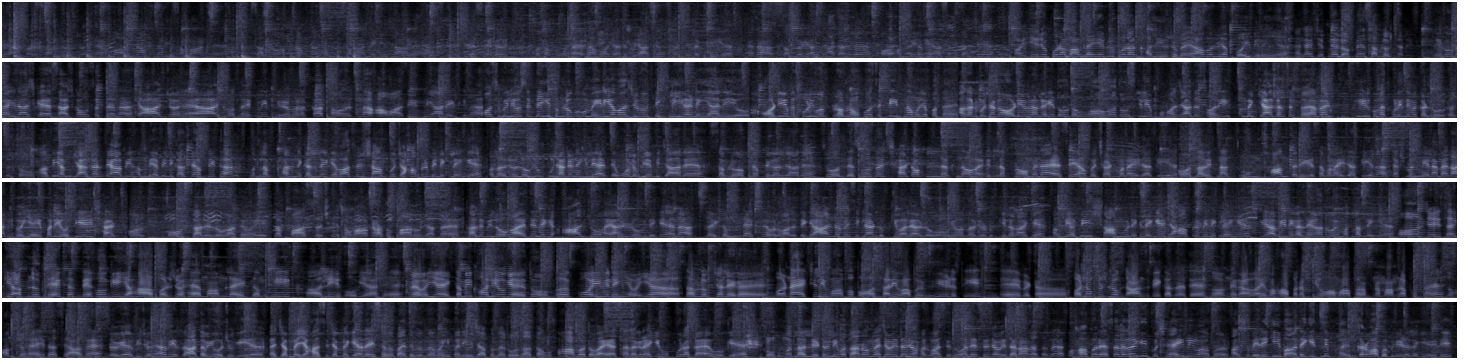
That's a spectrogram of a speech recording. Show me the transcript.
यहाँ पर सब लोग जो है वो अपना अपना सामान है। सब लोग अपना अपना सामान लेके जा रहे हैं। जैसे मतलब होता है ना, बहुत ज़्यादा प्यास व्यास लगने लगती है है ना? सब लोग यहाँ से निकलते हैं और हम भी अब यहाँ से निकलते हैं। और ये जो पूरा मामला ये भी पूरा खाली हो चुका है, यहाँ पर भी अब कोई भी नहीं है है ना? जितने लोग थे, सब लोग चले गए। देखो गाइज़ आज का ऐसा आज का हो सकता है ना? कि आज जो है, आज मतलब इतनी भीड़ भड़का था और इतना आवाज़ें इतनी आ रही थी ना। पॉसिबल हो सकती है कि तुम लोगों को मेरी आवाज़ जो है, उतनी क्लियर नहीं आ रही हो। ऑडियो में थोड़ी बहुत प्रॉब्लम हो सकती है, इतना मुझे पता है। अगर कुछ अगर ऑडियो में अगर ये दो तो हुआ होगा तो उसके लिए बहुत ज़्यादा सॉरी मैं क्या कर सकता हूँ मैं भीड़ को मैं थोड़ी नहीं मैं कंट्रोल कर सकता हूँ। अभी हम क्या करते हैं? अभी हम भी अभी निकलते हैं अपने घर। मतलब घर निकलने के बाद फिर शाम को जहाँ पर भी निकलेंगे मतलब जो लोग जो पूजा करने के लिए आए थे, वो लोग भी अभी जा रहे हैं। सब लोग अपने अपने घर जा रहे हैं। So this was the Chhath of Lucknow Lucknow में ना ऐसे यहाँ पर छठ मनाई जाती है और मतलब इतना धूमधाम तरीके से मनाई जाती है ना। लक्ष्मण मेला मैदान तो यही पर ही होती है छठ। और बहुत सारे लोग आते हैं भाई। मतलब पाँच सौ, छह सौ का आंकड़ा तो पार हो जाता है। कल भी लोग आए थे, लेकिन आज जो भाई यार लोग दिखे है ना मतलब एकदम नेक्स्ट लेवल वाले देखे। आज ना बेसिकली आज डुबकी वाले यार लोग होंगे मतलब जो डुबकी लगा के। अभी अभी शाम को निकलेंगे, जहाँ पर भी निकलेंगे, कि अभी निकलने का तो कोई मतलब नहीं है। और जैसा कि आप लोग देख सकते हो कि यहाँ पर जो है मामला एकदम ही खाली हो गया है। अरे भैया, एकदम ही खाली हो गया है तो। कोई भी नहीं है भैया, सब लोग चले गए। वरना एक्चुअली वहाँ पर बहुत सारी वहाँ पर भीड़ थी। ए बेटा पर कुछ लोग डांस भी कर रहे थे। तो हमने कहा, भाई, वहाँ पर अब क्यों, वहाँ पर अपना मामला फंसा है? तो हम जो है इधर से आ गए। तो अभी जो है, अभी रात अभी हो चुकी है। जब मैं यहाँ से जब मैं गया था इस समय बाय मैं वहीं पर ही हूँ जहाँ पे मैं रोज आता हूँ। वहाँ पर तो भाई ऐसा लग रहा है कि वो पूरा गायब हो गया है। मतलब लिटरली बता रहा हूँ मैं जब इधर जो हनुमान सेतु वाले से जब इधर आ रहा था ना वहाँ पर ऐसा लगा की कुछ है ही नहीं वहाँ पर। आज सवेरे की बात है की इतनी भयंकर वहाँ पर भीड़ लगी हुई थी।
